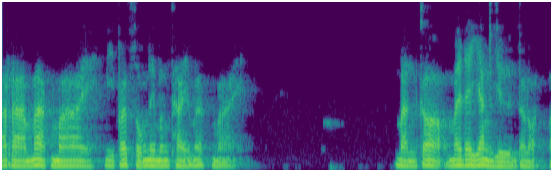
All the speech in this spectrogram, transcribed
อารามมากมาย มีพระสงฆ์ในเมืองไทยมากมาย มันก็ไม่ได้ยั่งยืนตลอดไป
